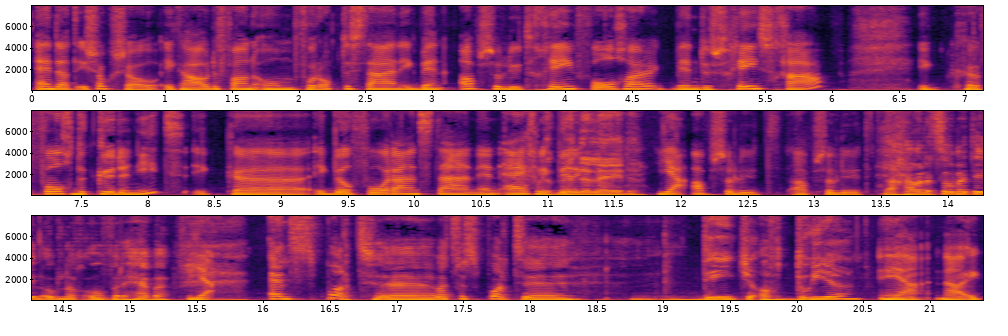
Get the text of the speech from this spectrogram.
en dat is ook zo. Ik hou ervan om voorop te staan. Ik ben absoluut geen volger. Ik ben dus geen schaap. Ik eh, volg de kudde niet. Ik, eh, ik wil vooraan staan. En eigenlijk De wil kudde ik. leiden. Ja, absoluut. absoluut. Daar gaan we het zo meteen ook nog over hebben. Ja. En sport. eh, wat voor sport deed je of doe je? Ja, nou, ik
